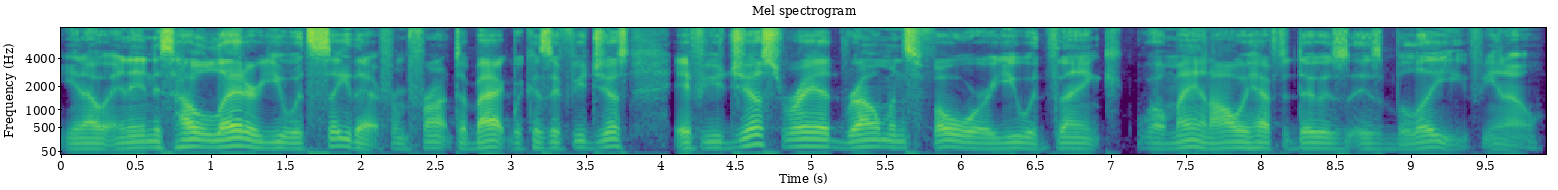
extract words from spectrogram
you know and in his whole letter you would see that from front to back because if you just if you just read romans 4 you would think well man all we have to do is is believe you know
